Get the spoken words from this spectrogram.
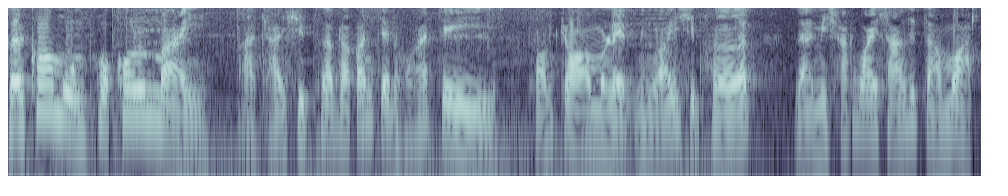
เผยข้อมูล Poco รุ่นใหม่ อาจใช้ชิป Snapdragon 765G พร้อมจอ AMOLED 120 Hz และมีชาร์จไว 33 วัตต์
